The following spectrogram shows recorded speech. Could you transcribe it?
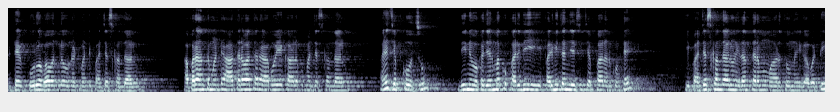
అంటే పూర్వభవంలో ఉన్నటువంటి పంచస్కందాలు అపరాంతం అంటే ఆ తర్వాత రాబోయే కాలపు పంచస్కందాలు అని చెప్పుకోవచ్చు. దీన్ని ఒక జన్మకు పరిధి పరిమితం చేసి చెప్పాలనుకుంటే ఈ పంచస్కందాలు నిరంతరము మారుతూ ఉన్నాయి కాబట్టి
